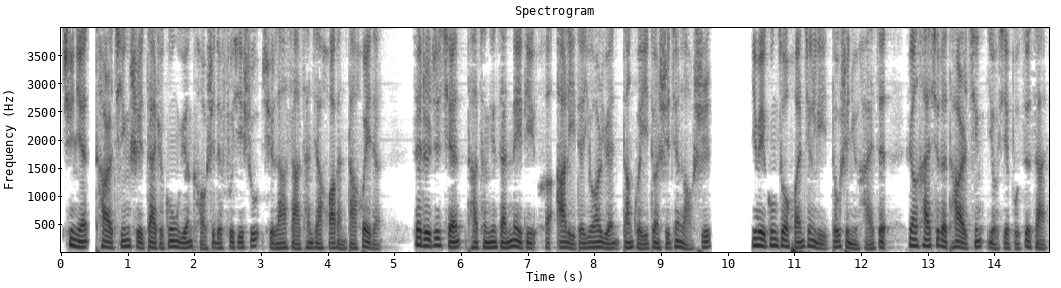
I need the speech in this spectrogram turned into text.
去年，塔尔钦是带着公务员考试的复习书去拉萨参加滑板大会的。在这之前，他曾经在内地和阿里的幼儿园当过一段时间老师。因为工作环境里都是女孩子，让害羞的塔尔钦有些不自在。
